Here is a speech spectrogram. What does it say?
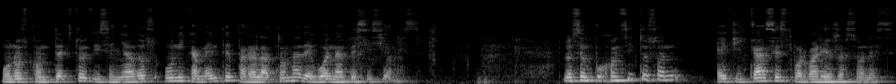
unos contextos diseñados únicamente para la toma de buenas decisiones. Los empujoncitos son eficaces por varias razones.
